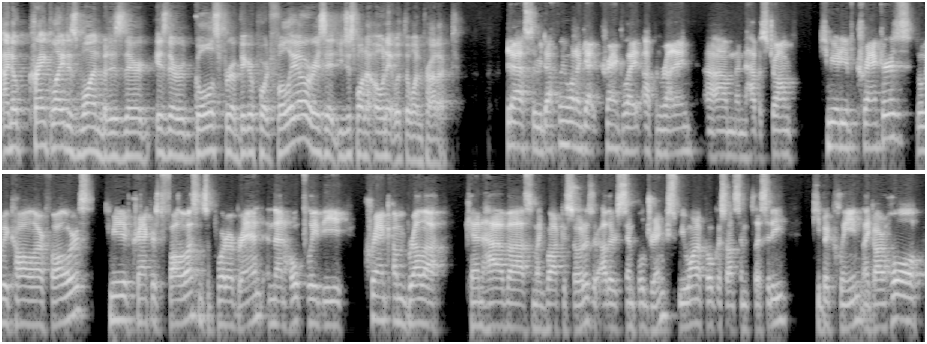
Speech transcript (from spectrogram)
I know Crank Lite is one, but is there is there goals for a bigger portfolio, or is it you just want to own it with the one product? Yeah, so we definitely want to get Crank Lite up and running um, and have a strong community of crankers, what we call our followers, community of crankers to follow us and support our brand, and then hopefully the Crank umbrella can have uh, some like vodka sodas or other simple drinks. We want to focus on simplicity, keep it clean. Like our whole,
